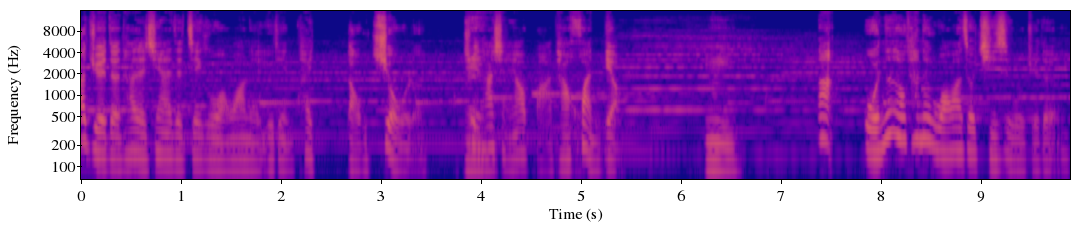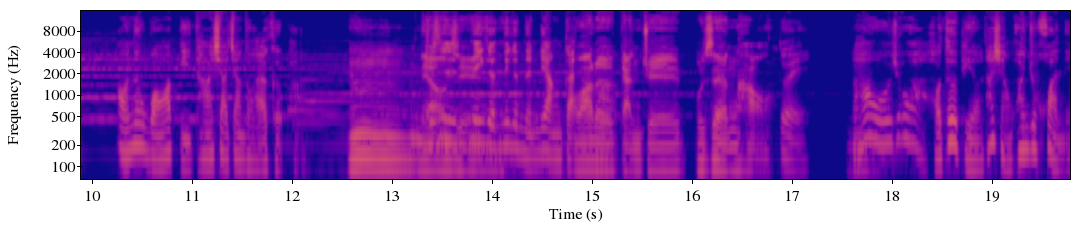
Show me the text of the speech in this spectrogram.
他觉得他的现在的这个娃娃呢有点太老旧了，所以他想要把它换掉。嗯，那我那时候看那个娃娃之后，其实我觉得，哦，那个娃娃比他下降头还要可怕，嗯，了就是。那个那个能量感娃娃的感觉不是很好。对。嗯然后我就觉得哇，好特别哦！他想换就换呢，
